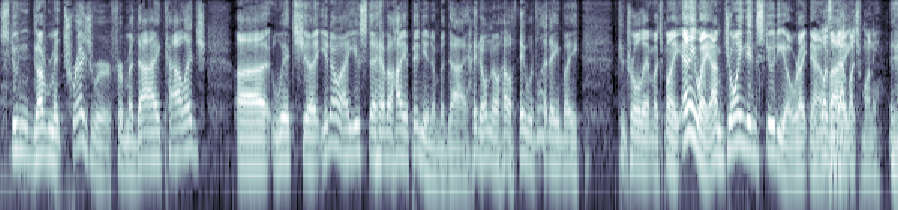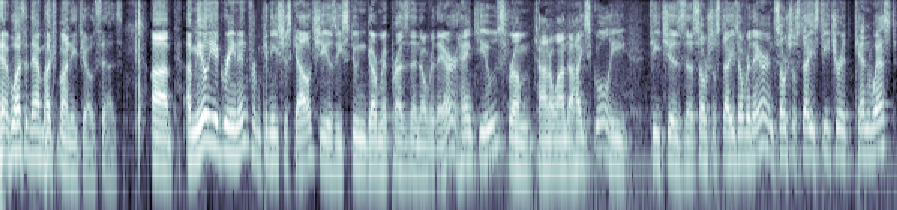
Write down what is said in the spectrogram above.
student government treasurer for Medaille College, which you know I used to have a high opinion of Medaille. I don't know how they would let anybody control that much money. Anyway, I'm joined in studio right now. It wasn't by- that much money. It wasn't that much money, Joe says. Um, Amelia Greenan from Canisius College. She is the student government president over there. Hank Hughes from Tonawanda High School. He teaches uh, social studies over there. And social studies teacher at Ken West,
